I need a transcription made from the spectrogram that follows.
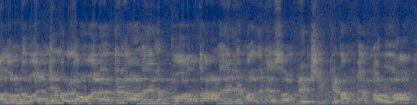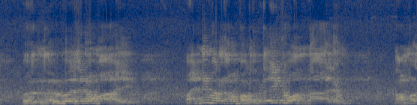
അതുകൊണ്ട് വന്യമൃഗം വനത്തിലാണേലും പുറത്താണേലും അതിനെ സംരക്ഷിക്കണം എന്നുള്ള ഒരു നിർവചനമായി വന്യമൃഗം പുറത്തേക്ക് വന്നാലും നമ്മൾ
